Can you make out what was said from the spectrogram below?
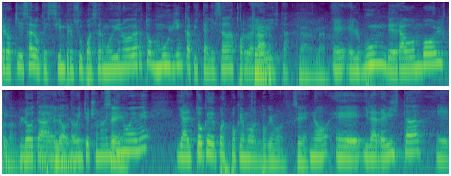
pero que es algo que siempre supo hacer muy bien Oberto, muy bien capitalizadas por la claro, revista. Claro, claro. Eh, el boom de Dragon Ball, que explota, en Explota. el 98-99, y al toque después Pokémon. Pokémon, sí. ¿no? Eh, y la revista, eh,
